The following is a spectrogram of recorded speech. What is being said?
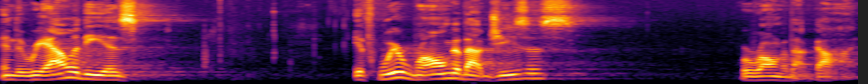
And the reality is, if we're wrong about Jesus, we're wrong about God.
